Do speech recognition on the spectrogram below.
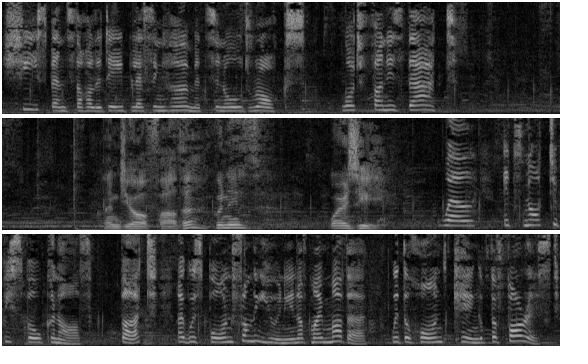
She spends the holiday blessing hermits in old rocks. What fun is that? And your father, Gwenydd? Where's he? Well, it's not to be spoken of, but I was born from the union of my mother with the horned king of the forest,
